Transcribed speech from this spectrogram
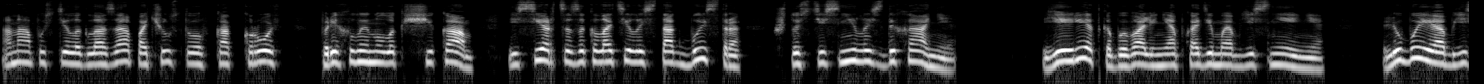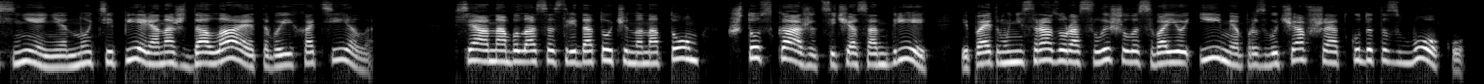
Она опустила глаза, почувствовав, как кровь прихлынула к щекам, и сердце заколотилось так быстро, что стеснилось дыхание. Ей редко бывали необходимые объяснения, любые объяснения, но теперь она ждала этого и хотела. Вся она была сосредоточена на том, что скажет сейчас Андрей, и поэтому не сразу расслышала свое имя, прозвучавшее откуда-то сбоку.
